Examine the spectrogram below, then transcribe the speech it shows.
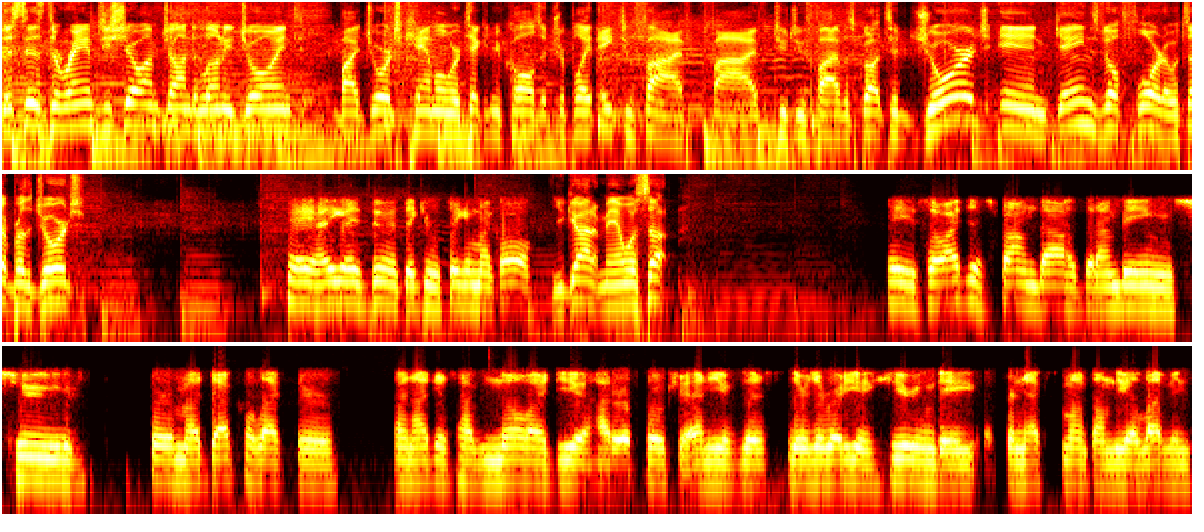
This is the Ramsey Show. I'm John Delony, joined by George Kamel. We're taking your calls at 888-825-5225. Let's go out to George in Gainesville, Florida. What's up, brother George? Hey, how you guys doing? Thank you for taking my call. You got it, man. What's up? Hey, so I just found out that I'm being sued from a debt collector, and I just have no idea how to approach any of this. There's already a hearing date for next month on the 11th.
